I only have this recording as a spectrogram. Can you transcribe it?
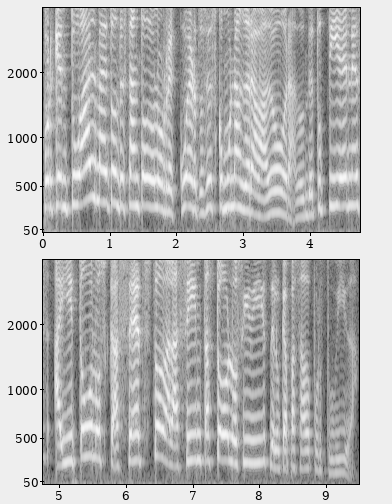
Porque en tu alma es donde están todos los recuerdos, es como una grabadora, donde tú tienes ahí todos los cassettes, todas las cintas, todos los CDs de lo que ha pasado por tu vida.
